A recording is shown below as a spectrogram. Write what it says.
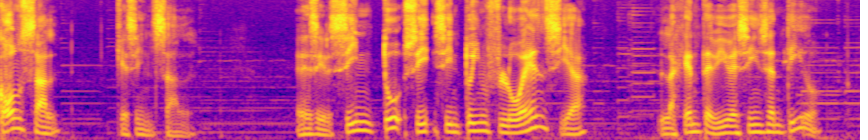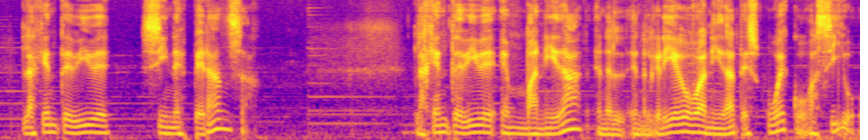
con sal que sin sal. Es decir, sin tu, sin tu influencia, la gente vive sin sentido. La gente vive sin esperanza. La gente vive en vanidad. En el, en el griego vanidad es hueco, vacío.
